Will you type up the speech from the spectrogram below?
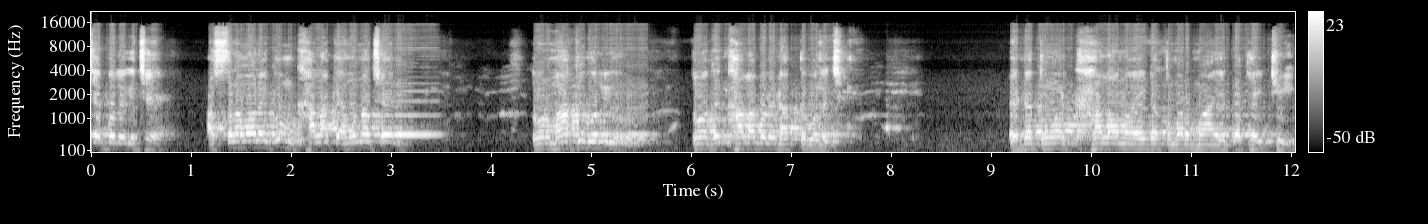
সাহেব বলে গেছে, আসসালামু আলাইকুম, খালা কেমন আছেন? তোমার মাকে বলিও, তোমাকে খালা বলে ডাকতে বলেছে। এটা তোমার খালা নয়, এটা তোমার মা, এ কথাই ঠিক।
